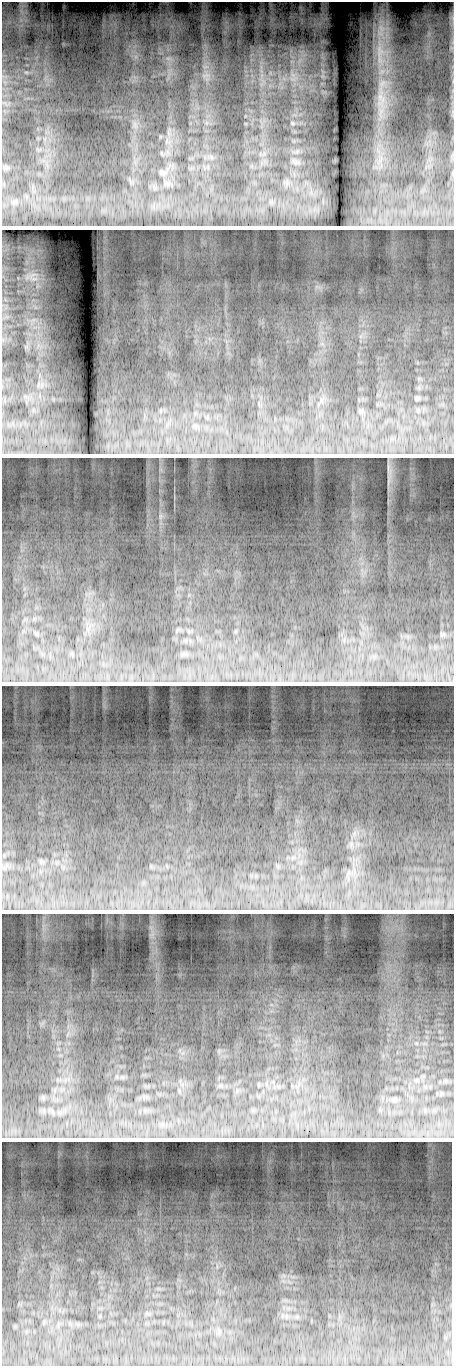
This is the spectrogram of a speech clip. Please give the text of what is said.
definisi menghafal. Betul tak? Contoh ah, bayangkan anda berlatih tiga kali lebih mungkin. Baik. Dua. Dan yang ketiga ialah. Jadi itu yang saya tanya. Asal mengikuti yang saya katakan. Kita cuba yang pertama yang saya. Eh, kenapa dia tidak itu sebab orang dewasa biasanya lebih berani. Kalau kita ingat ini, kita mesti kehidupan kita mesti kita mudah kita kes kedalaman orang dewasa uh, uh, salah satu kedalaman di dewasa. Jadi orang dewasa dalaman dia ada yang tak kuat. Agama dia, agama menyebabkan dia mudah uh, cakap tu. Satu,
